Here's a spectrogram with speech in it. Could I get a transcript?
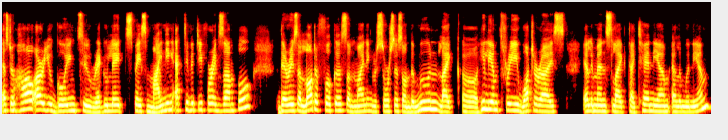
as to how are you going to regulate space mining activity, for example. There is a lot of focus on mining resources on the moon, like uh, helium-3, water ice, elements like titanium, aluminum.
